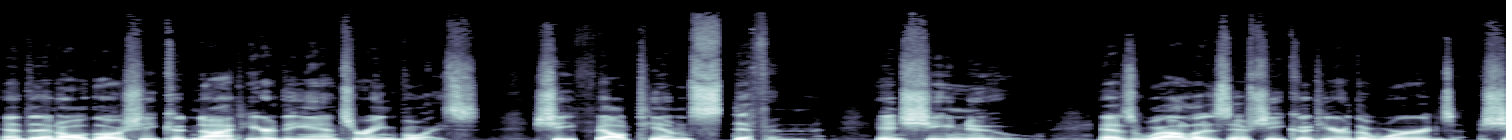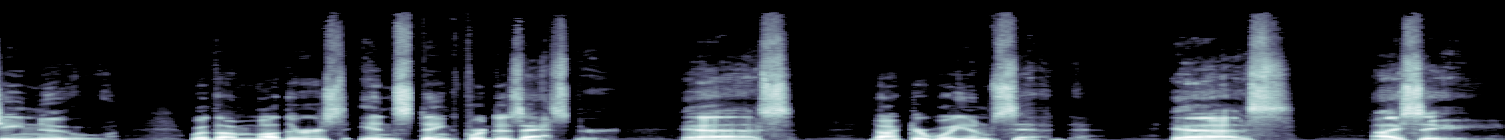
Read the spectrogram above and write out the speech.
And then, although she could not hear the answering voice, she felt him stiffen, and she knew as well as if she could hear the words she knew, with a mother's instinct for disaster. Yes, Dr. Williams said. Yes, I see.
